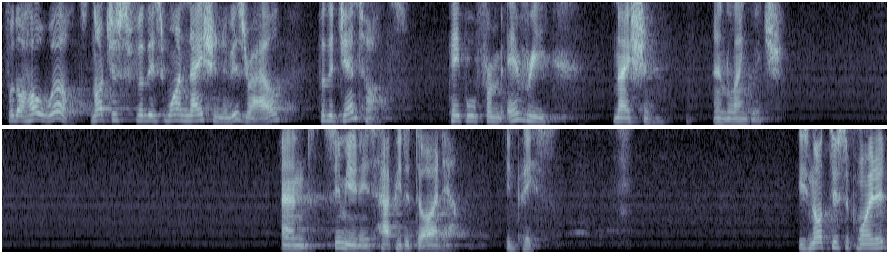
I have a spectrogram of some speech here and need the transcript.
for the whole world, not just for this one nation of Israel for the Gentiles, people from every nation and language. And Simeon is happy to die now in peace. He's not disappointed.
